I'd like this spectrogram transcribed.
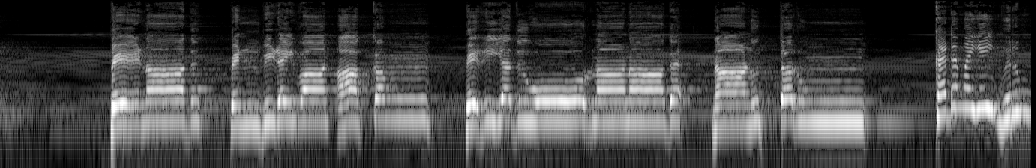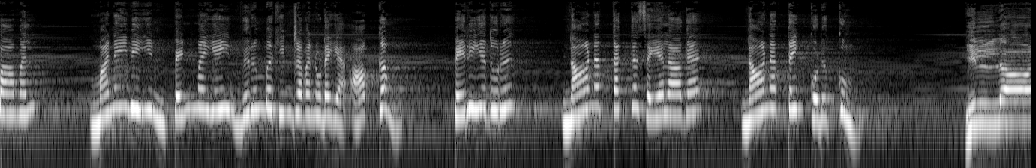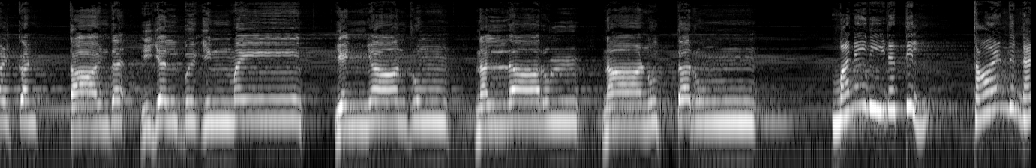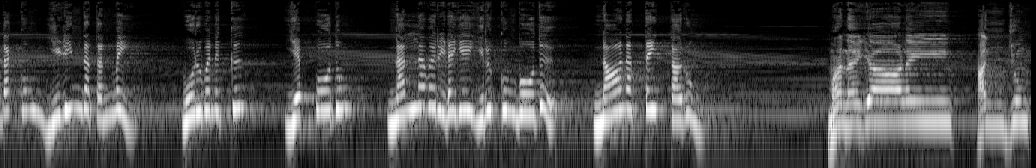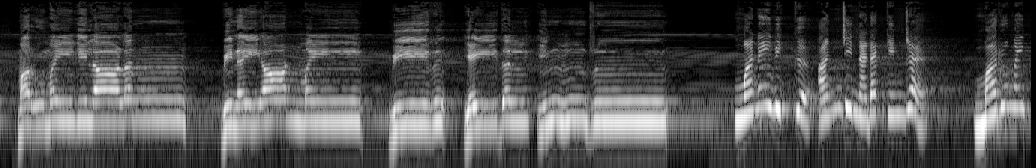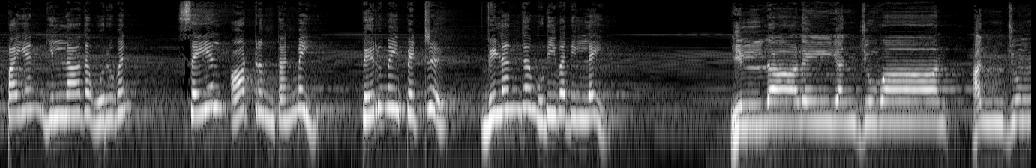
பேணாது பெண் விழைவான் ஆக்கம். பெரியது ஓர் நாணாக நாணுத்தரும் கடமையை விரும்பாமல் மனைவியின் பெண்மையை விரும்புகின்றவனுடைய ஆக்கம் பெரியதொரு நாணத்தக்க செயலாக நாணத்தைக் கொடுக்கும். இல்லாள் கண் தாழ்ந்த இயல்பு இன்மை. எஞ்ஞான்றும் நல்லாருள் நாணுத்தரும். மனைவியிடத்தில் தாழ்ந்து நடக்கும் இழிந்த தன்மை ஒருவனுக்கு எப்போதும் நல்லவரிடையே இருக்கும்போது நாணத்தை தரும். மனையாளை அஞ்சும் மறுமையிலாளன் வினையாண்மை வீறு எய்தல் இன்று. மனைவிக்கு அஞ்சி நடக்கின்ற மறுமை பயன் இல்லாத ஒருவன் செயல் ஆற்றும் தன்மை பெருமை பெற்று விளங்க முடிவதில்லை. இல்லாளை அஞ்சுவான் அஞ்சும்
